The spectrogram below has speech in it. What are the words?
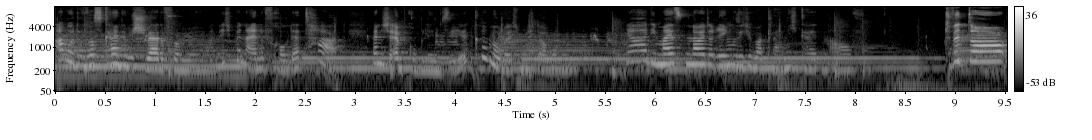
Aber du wirst keine Beschwerde von mir hören. Ich bin eine Frau der Tat. Wenn ich ein Problem sehe, kümmere ich mich darum. Ja, die meisten Leute regen sich über Kleinigkeiten auf. Twitter!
